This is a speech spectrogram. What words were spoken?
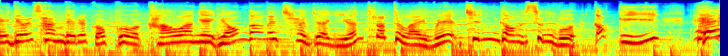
대결 상대를 꺾고 가왕의 영광을 차지하기 위한 트로트 라이브의 진검 승부 꺾기 대전!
